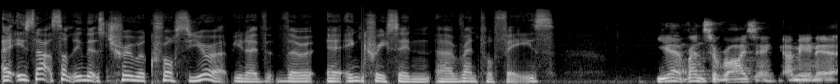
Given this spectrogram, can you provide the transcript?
uh, is that something that's true across Europe? You know, the, the uh, increase in uh, rental fees. Yeah, rents are rising. I mean, uh,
